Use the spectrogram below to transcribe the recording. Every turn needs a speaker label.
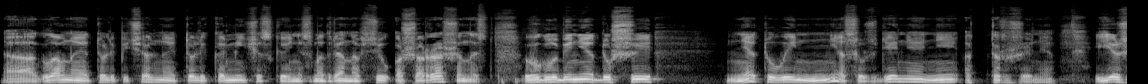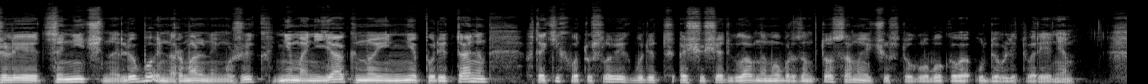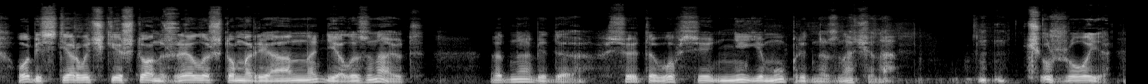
Speaker 1: А главное, то ли печальное, то ли комическое, несмотря на всю ошарашенность, в глубине души нет, увы, ни осуждения, ни отторжения. Ежели цинично, любой нормальный мужик, не маньяк, но и не пуританин, в таких вот условиях будет ощущать главным образом то самое чувство глубокого удовлетворения. Обе стервочки, что Анжела, что Марианна, дело знают. Одна беда — все это вовсе не ему предназначено. Чужое —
